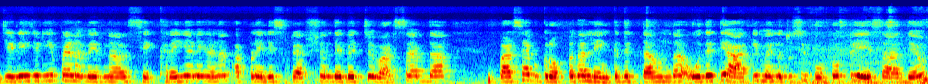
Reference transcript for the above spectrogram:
ਜਿਹੜੀਆਂ ਜਿਹੜੀਆਂ ਭੈਣਾਂ ਮੇਰੇ ਨਾਲ ਸਿੱਖ ਰਹੀਆਂ ਨੇ, ਹਨਾ, ਆਪਣੇ ਡਿਸਕ੍ਰਿਪਸ਼ਨ ਦੇ ਵਿੱਚ WhatsApp ਦਾ, WhatsApp ਗਰੁੱਪ ਦਾ ਲਿੰਕ ਦਿੱਤਾ ਹੁੰਦਾ, ਉਹਦੇ ਤੇ ਆ ਕੇ ਮੈਨੂੰ ਤੁਸੀਂ ਫੋਟੋ ਭੇਜ ਸਕਦੇ ਹੋ।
